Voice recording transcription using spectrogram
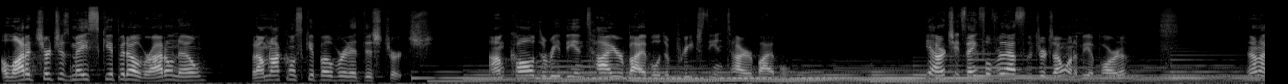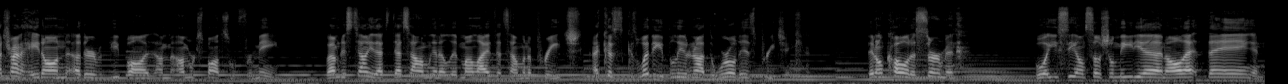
a lot of churches may skip it over. I don't know. But I'm not going to skip over it at this church. I'm called to read the entire Bible, to preach the entire Bible. Yeah, aren't you thankful for that? That's the church I want to be a part of. And I'm not trying to hate on other people, I'm, I'm responsible for me. But I'm just telling you, that's, that's how I'm going to live my life. That's how I'm going to preach. Uh, because whether you believe it or not, the world is preaching. they don't call it a sermon. But what you see on social media and all that thing, and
